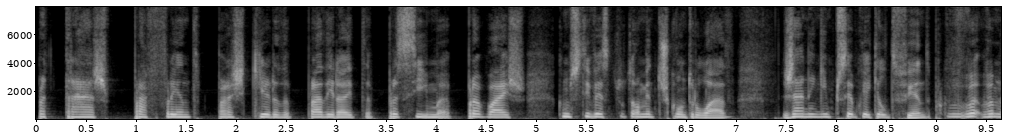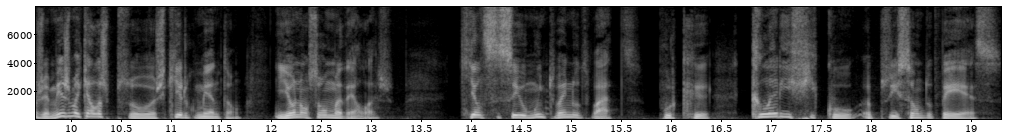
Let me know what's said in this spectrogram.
para trás, para a frente, para a esquerda, para a direita, para cima, para baixo, como se estivesse totalmente descontrolado. Já ninguém percebe o que é que ele defende, porque vamos ver, mesmo aquelas pessoas que argumentam, e eu não sou uma delas, que ele se saiu muito bem no debate, porque clarificou a posição do PS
